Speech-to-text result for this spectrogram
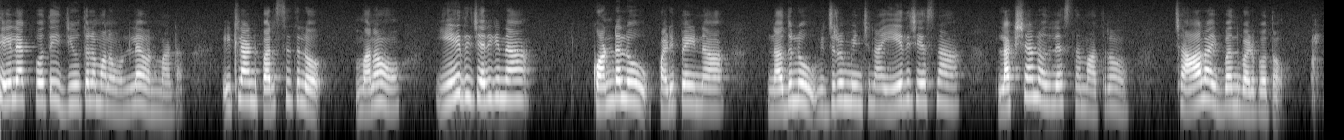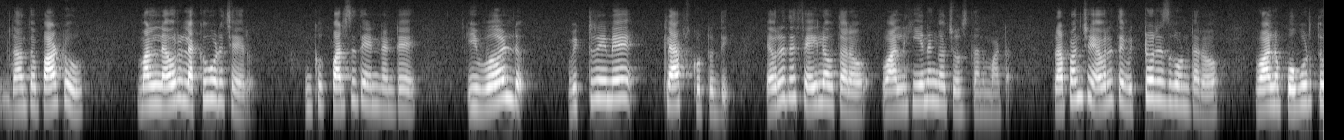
చేయలేకపోతే ఈ జీవితంలో మనం ఉండలేమన్నమాట. ఇట్లాంటి పరిస్థితిలో మనం ఏది జరిగినా కొండలు పడిపోయినా నదులు విజృంభించినా ఏది చేసినా లక్ష్యాన్ని వదిలేస్తే మాత్రం చాలా ఇబ్బంది పడిపోతాం. దాంతోపాటు మనల్ని ఎవరు లెక్క కూడా చేయరు. ఇంకొక పరిస్థితి ఏంటంటే ఈ వరల్డ్ విక్టరీనే క్లాప్స్ కొట్టుద్ది. ఎవరైతే ఫెయిల్ అవుతారో వాళ్ళని హీనంగా చూస్తుందన్నమాట ప్రపంచం ఎవరైతే విక్టోరియస్గా ఉంటారో వాళ్ళని పొగుడుతూ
